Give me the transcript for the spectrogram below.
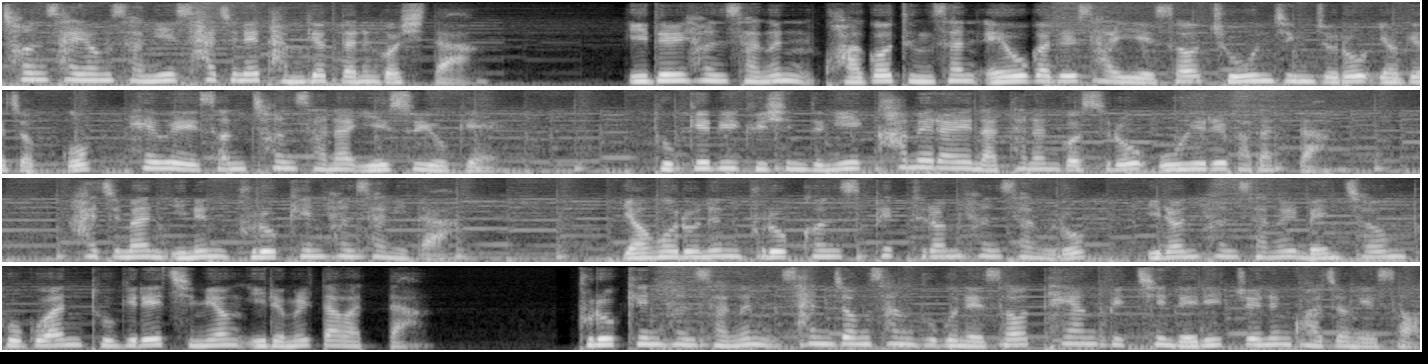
천사 영상이 사진에 담겼다는 것이다. 이들 현상은 과거 등산 애호가들 사이에서 좋은 징조로 여겨졌고 해외에선 천사나 예수 요괴, 도깨비 귀신 등이 카메라에 나타난 것으로 오해를 받았다. 하지만 이는 브로켄 현상이다. 영어로는 브로컨 스펙트럼 현상으로 이런 현상을 맨 처음 보고한 독일의 지명 이름을 따왔다. 브로켄 현상은 산정상 부근에서 태양빛이 내리쬐는 과정에서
